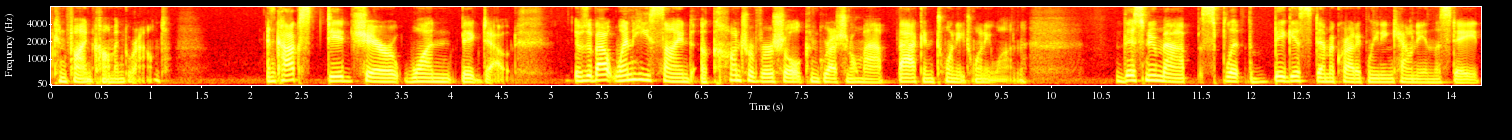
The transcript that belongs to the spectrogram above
can find common ground. And Cox did share one big doubt. It was about when he signed a controversial congressional map back in 2021. This new map split the biggest Democratic leaning county in the state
